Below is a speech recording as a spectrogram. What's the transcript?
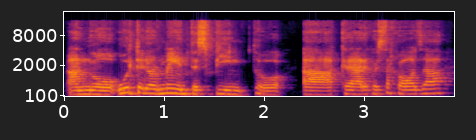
hanno ulteriormente spinto a creare questa cosa.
